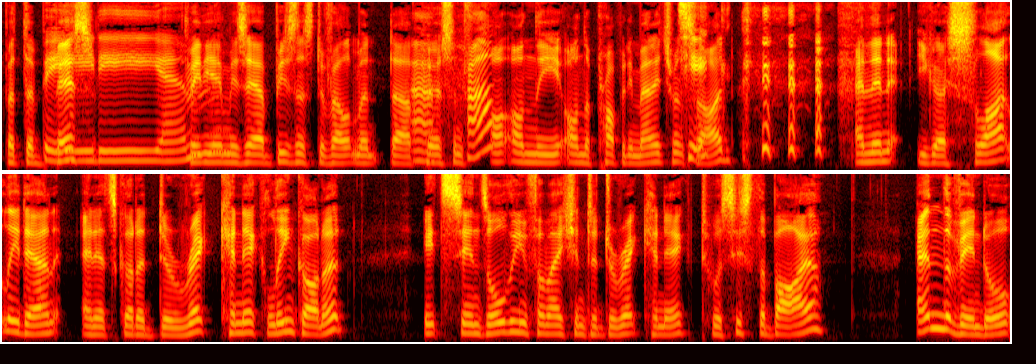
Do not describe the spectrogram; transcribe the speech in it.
But the best BDM. BDM is our business development uh, person Uh-huh. f- on the on the property management Tick. side. and then you go slightly down, and it's got a direct connect link on it. It sends all the information to Direct Connect to assist the buyer and the vendor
